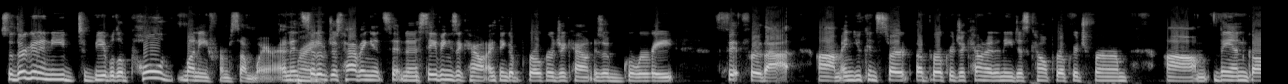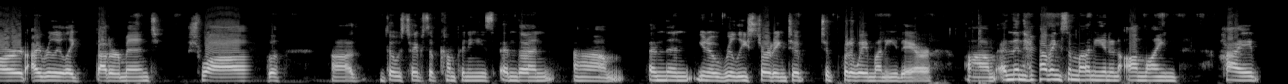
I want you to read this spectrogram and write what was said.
So they're going to need to be able to pull money from somewhere. And instead right. of just having it sit in a savings account, I think a brokerage account is a great fit for that. Um, and you can start a brokerage account at any discount brokerage firm. um, Vanguard. I really like Betterment, Schwab, uh, those types of companies, and then um, and then you know really starting to to put away money there, um, and then having some money in an online high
